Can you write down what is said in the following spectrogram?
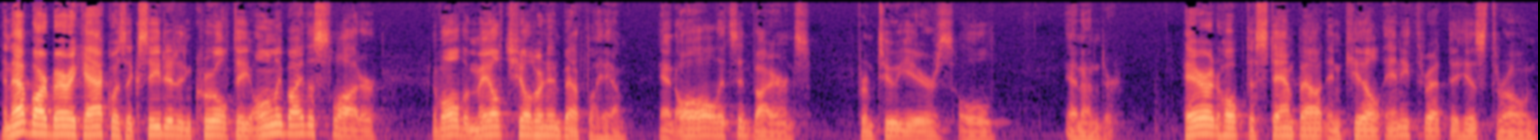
And that barbaric act was exceeded in cruelty only by the slaughter of all the male children in Bethlehem and all its environs from two years old and under. Herod hoped to stamp out and kill any threat to his throne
